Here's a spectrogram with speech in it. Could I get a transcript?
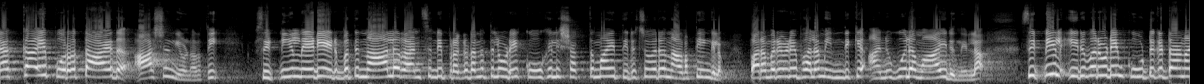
ഡക്കായി പുറത്തായത് ആശങ്കയുണർത്തി. സിഡ്നിയിൽ നേടിയ എഴുപത്തിനാല് റൺസിന്റെ പ്രകടനത്തിലൂടെ കോഹ്ലി ശക്തമായ തിരിച്ചുവരവ് നടത്തിയെങ്കിലും പരമ്പരയുടെ ഫലം ഇന്ത്യയ്ക്ക് അനുകൂലമായിരുന്നില്ല. സിഡ്നിയിൽ ഇരുവരുടെയും കൂട്ടുകെട്ടാണ്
